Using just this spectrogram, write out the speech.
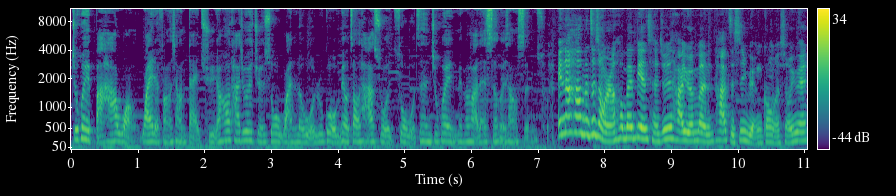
就会把他往歪的方向带去。然后他就会觉得说：完了，我如果我没有照他说的做，我真的就会没办法在社会上生存。哎、欸，那他们这种人会不会变成，就是他原本他只是员工的时候，因为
